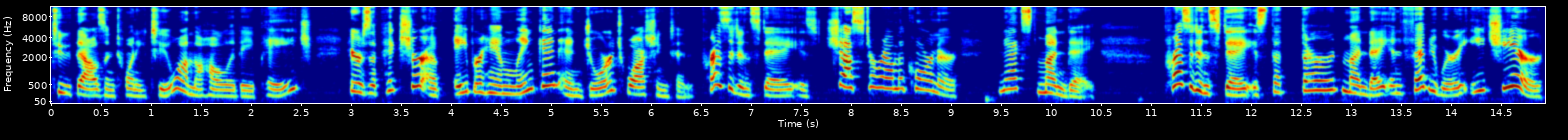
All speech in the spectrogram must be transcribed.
2022, on the holiday page. Here's a picture of Abraham Lincoln and George Washington. President's Day is just around the corner next Monday. President's Day is the third Monday in February each year.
